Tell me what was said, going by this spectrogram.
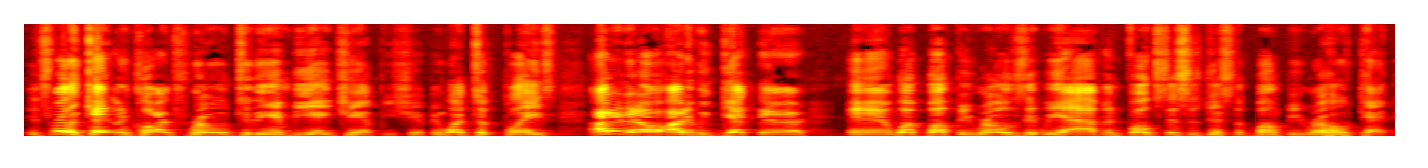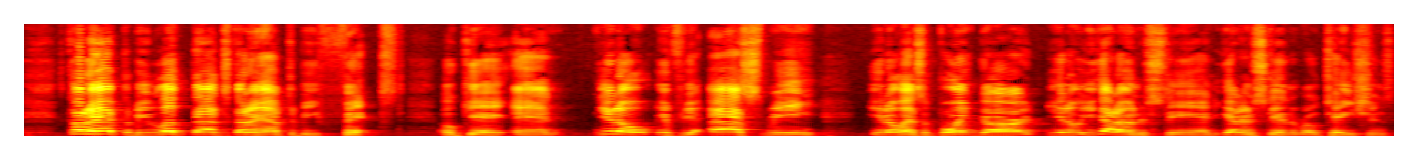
it's really Caitlin Clark's road to the NBA championship and what took place. How did it all? How did we get there? And what bumpy roads did we have? And folks, this is just a bumpy road that it's going to have to be looked at. It's going to have to be fixed. Okay, and you know, if you ask me, you know, as a point guard, you know, you got to understand. You got to understand the rotations.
